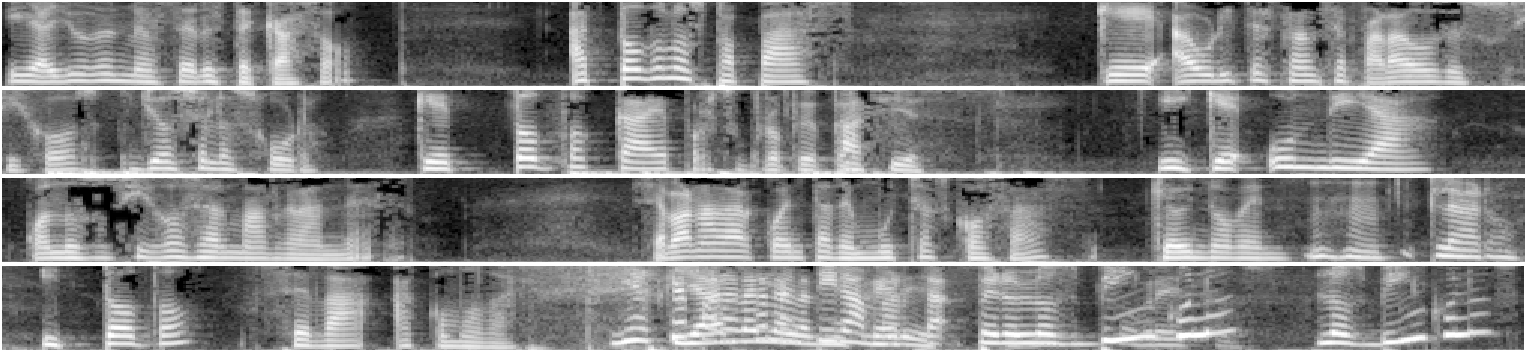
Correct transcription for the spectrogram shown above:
y ayúdenme a hacer este caso, a todos los papás que ahorita están separados de sus hijos, yo se los juro, que todo cae por su propio peso. Así es. Y que un día, cuando sus hijos sean más grandes, se van a dar cuenta de muchas cosas que hoy no ven. Claro. Y todo se va a acomodar. Y es que Y parece mentira, mujeres Marta, pero los vínculos, los vínculos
